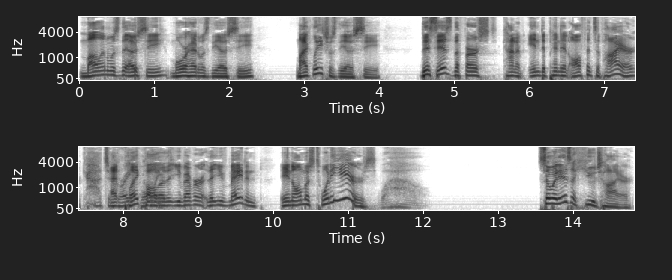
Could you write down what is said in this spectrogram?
Mullen was the OC, Moorhead was the OC, Mike Leach was the OC. This is the first kind of independent offensive hire God, at play caller that you've ever that you've made in in almost 20 years. Wow. So it is a huge hire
